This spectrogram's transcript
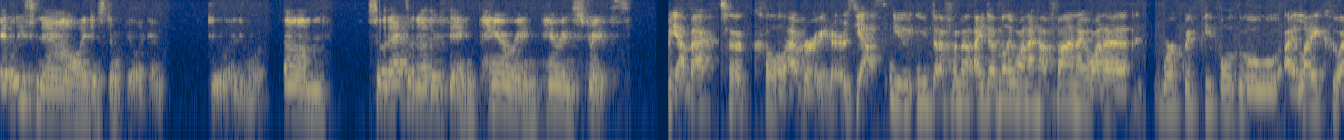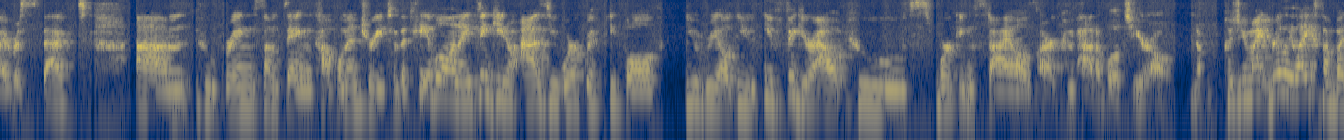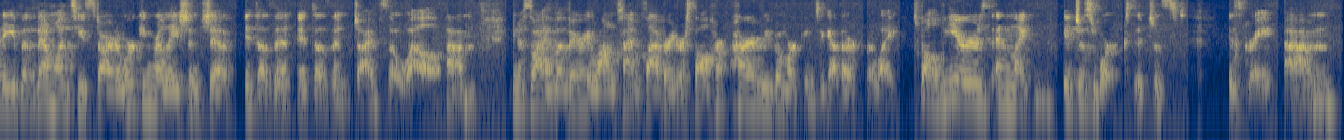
At least now, I just don't feel like I do anymore. Um, so that's another thing pairing, pairing strengths. Yeah, back to collaborators. Yes, you, you definitely, I definitely want to have fun. I want to work with people who I like, who I respect, um, who bring something complementary to the table. And I think, you know, as you work with people, you real you you figure out whose working styles are compatible to your own because you might really like somebody but then once you start a working relationship it doesn't it doesn't jive so well um, you know so i have a very long time collaborator Sol Hart we've been working together for like 12 years and like it just works it just is great um,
